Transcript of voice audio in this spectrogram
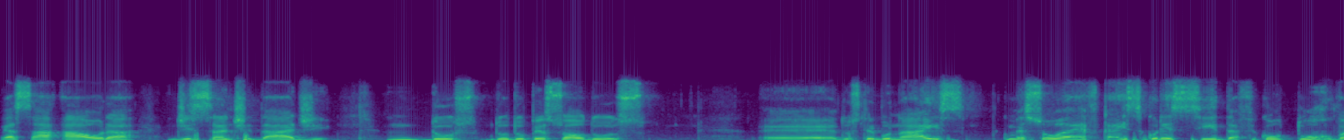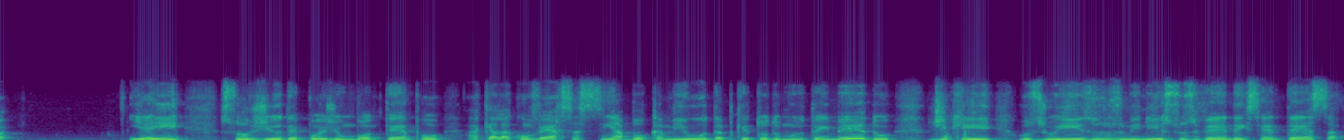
essa aura de santidade dos, do, do pessoal dos, é, dos tribunais começou a ficar escurecida, ficou turva. E aí surgiu, depois de um bom tempo, aquela conversa assim, a boca miúda, porque todo mundo tem medo de que os juízes, os ministros vendem sentença.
